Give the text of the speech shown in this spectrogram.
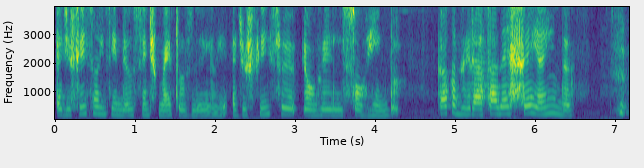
É difícil eu entender os sentimentos dele. É difícil eu ver ele sorrindo. Pior que o desgraçado é feio ainda.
